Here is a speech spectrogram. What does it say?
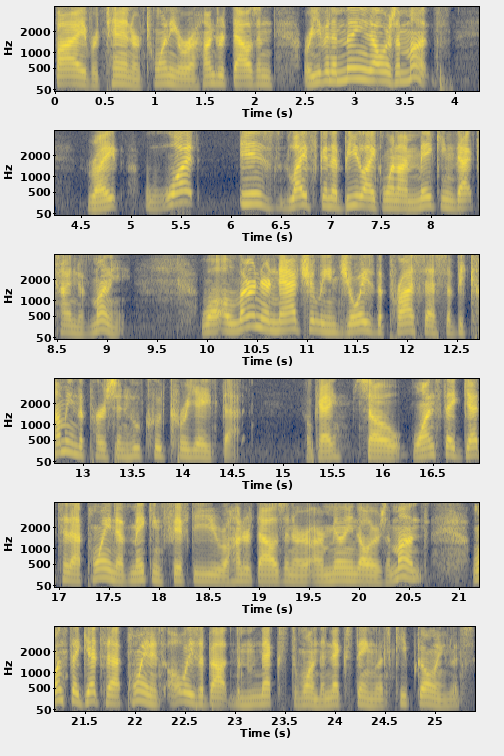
five or ten or twenty or a hundred thousand or even a million dollars a month?" Right? What is life going to be like when I'm making that kind of money? Well, a learner naturally enjoys the process of becoming the person who could create that. Okay. So once they get to that point of making 50 or 100,000 or a million dollars a month, once they get to that point, it's always about the next one, the next thing. Let's keep going. Let's,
